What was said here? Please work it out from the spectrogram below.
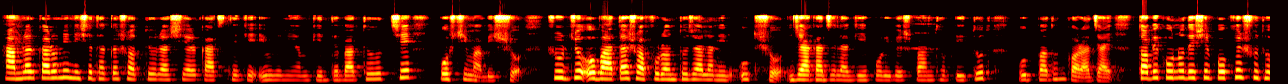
হামলার কারণে নিষেধাজ্ঞা সত্ত্বেও রাশিয়ার কাছ থেকে ইউরেনিয়াম কিনতে বাধ্য হচ্ছে পশ্চিমা বিশ্ব। সূর্য ও বাতাস অফুরন্ত জ্বালানির উৎস, যা কাজে লাগিয়ে পরিবেশ বান্ধব বিদ্যুৎ উৎপাদন করা যায়। তবে কোনো দেশের পক্ষে শুধু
